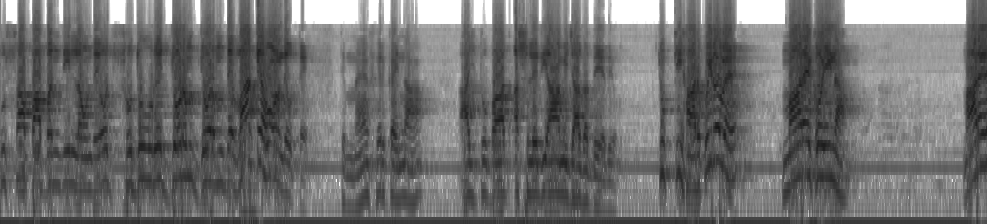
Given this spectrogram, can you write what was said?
تسا پابندی لاؤندے ہو صدور جرم جرم دے واقع ہون دے اوتے تے میں پھر کہنا اج تو بعد اصلے دی عام اجازت دے دیو۔ چکی ہار کوئی رہے؟ مارے کوئی نہ مارے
